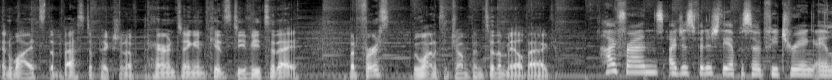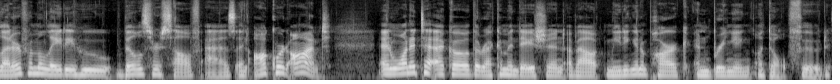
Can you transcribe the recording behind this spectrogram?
and why it's the best depiction of parenting in kids' TV today. But first, we wanted to jump into the mailbag. Hi, friends. I just finished the episode featuring a letter from a lady who bills herself as an awkward aunt and wanted to echo the recommendation about meeting in a park and bringing adult food.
